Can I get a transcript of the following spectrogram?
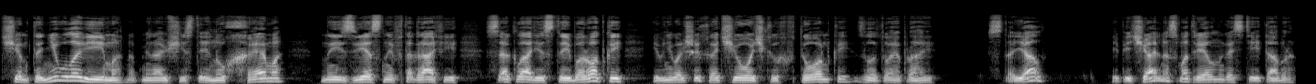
чем-то неуловимо напоминающий старину Хэма на известной фотографии с окладистой бородкой и в небольших очочках в тонкой золотой оправе. Стоял и печально смотрел на гостей табора.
